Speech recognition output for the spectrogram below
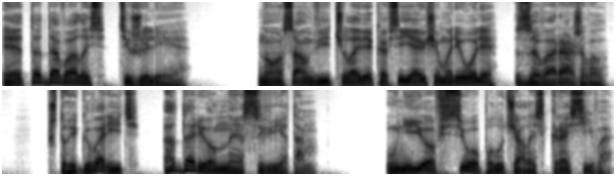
это давалось тяжелее. Но сам вид человека в сияющем ореоле завораживал. Что и говорить, одаренная светом. У нее все получалось красиво.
